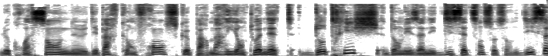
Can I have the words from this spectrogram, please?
Le croissant ne débarque en France que par Marie-Antoinette d'Autriche dans les années 1770.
